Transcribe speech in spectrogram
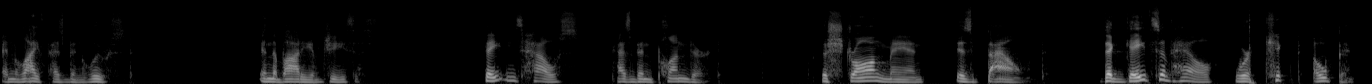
and life has been loosed in the body of Jesus. Satan's house has been plundered. The strong man is bound. The gates of hell were kicked open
